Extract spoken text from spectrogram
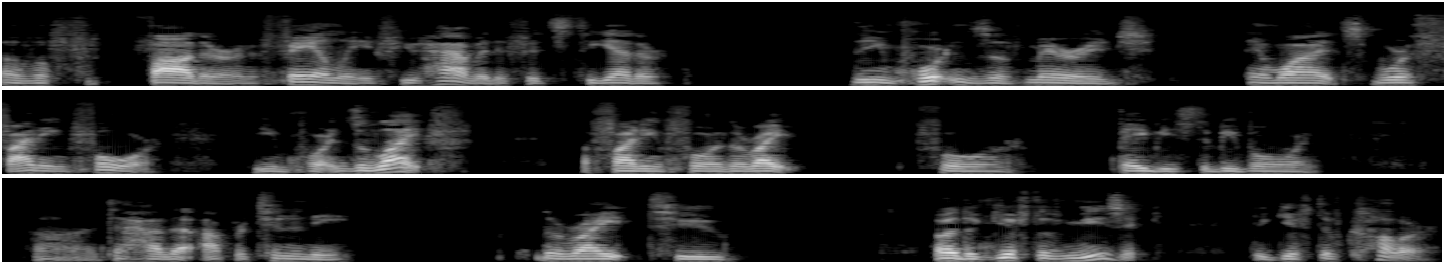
of a f- father and a family, if you have it, if it's together, the importance of marriage and why it's worth fighting for, the importance of life, fighting for the right for babies to be born, uh, to have that opportunity, the right to, or the gift of music, the gift of color.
